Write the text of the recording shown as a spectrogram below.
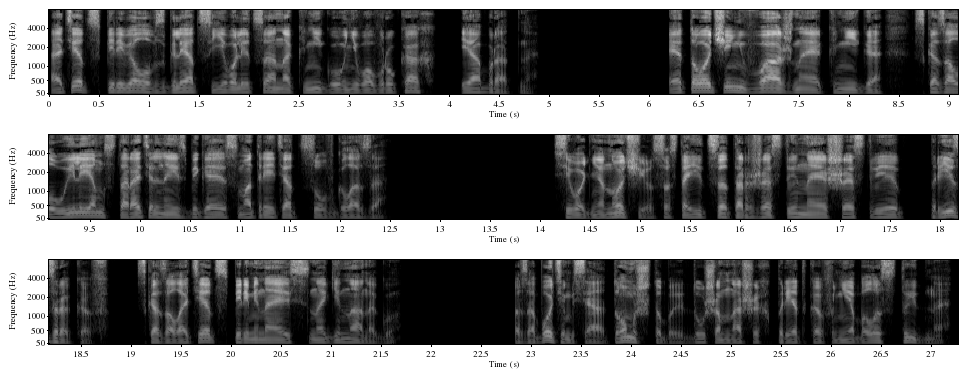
Отец перевел взгляд с его лица на книгу у него в руках и обратно. «Это очень важная книга», — сказал Уильям, старательно избегая смотреть отцу в глаза. «Сегодня ночью состоится торжественное шествие призраков», — сказал отец, переминаясь ноги на ногу. «Позаботимся о том, чтобы душам наших предков не было стыдно.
